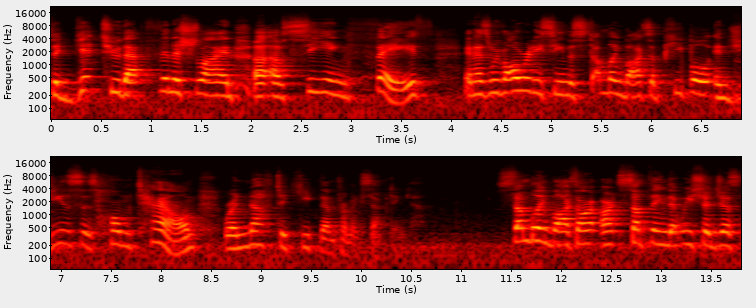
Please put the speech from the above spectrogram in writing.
to get to that finish line uh, of seeing faith. And as we've already seen, the stumbling blocks of people in Jesus' hometown were enough to keep them from accepting them. Stumbling blocks aren't, aren't something that we should just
